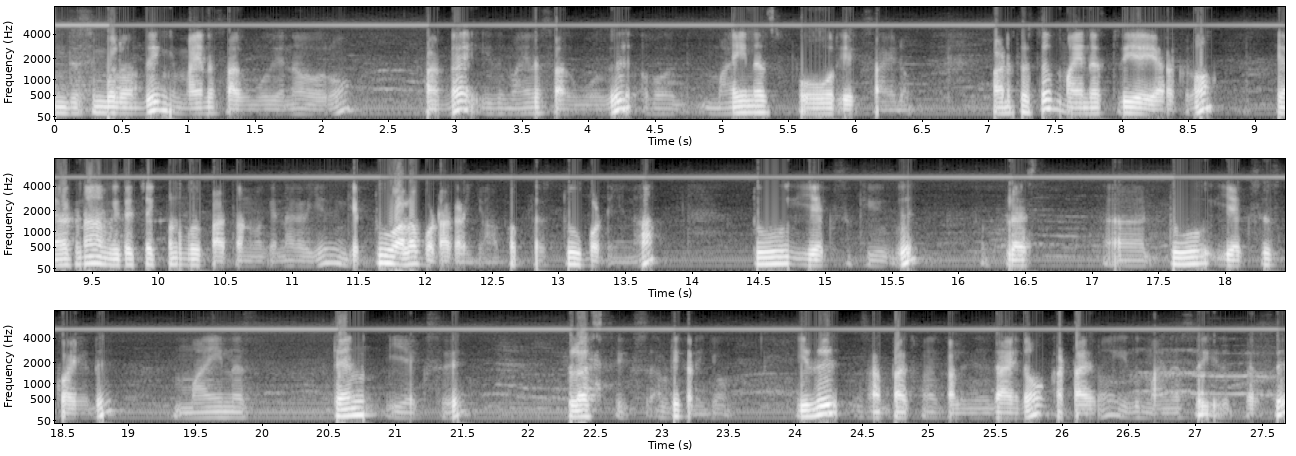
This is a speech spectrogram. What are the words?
இந்த சிம்பிள் வந்து இங்கே மைனஸ் ஆகும்போது என்ன வரும்? பாருங்க இது மைனஸ் ஆகும்போது அப்போ மைனஸ் ஃபோர் எக்ஸ் ஆகிடும் அடுத்த ஸ்டெப் மைனஸ் த்ரீயை இறக்கணும் இறக்குனா நம்ம இதை செக் பண்ணும்போது பார்த்தோம் நமக்கு என்ன கிடைக்கும் இங்கே டூவால் போட்டால் கிடைக்கும். அப்போ ப்ளஸ் டூ போட்டிங்கன்னா two x cube plus two x squared minus ten x plus six அப்படி கிடைக்கும். இது சப்ராக்ஷன் கழிஞ்சு இதாயிடும் கட் ஆயிடும் இது மைனஸ் இது ப்ளஸ்ஸு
